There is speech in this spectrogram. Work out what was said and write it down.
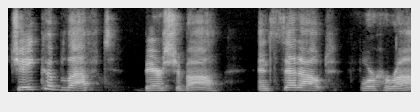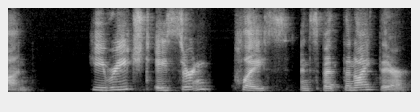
Jacob left Beersheba and set out for Haran. He reached a certain place and spent the night there.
